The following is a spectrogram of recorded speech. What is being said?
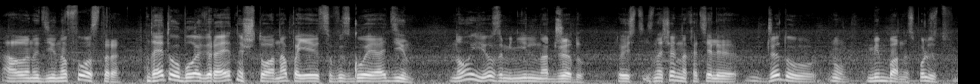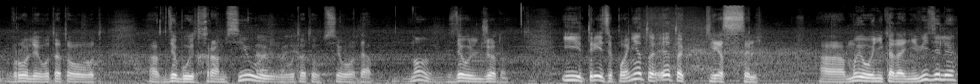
Алана Дина Фостера. До этого была вероятность, что она появится в «Изгое-1», но ее заменили на Джеду. То есть изначально хотели Джеду, ну, Мимбан использовать в роли вот этого вот, а, где будет храм силы, и вот этого всего, да. Но сделали Джеду. И третья планета – это Кессель. А, Мы его никогда не видели.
